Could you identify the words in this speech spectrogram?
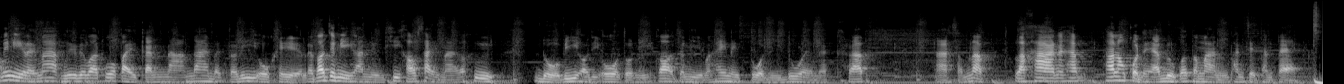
ไม่มีอะไรมาก เรียกได้ว่าทั่วไปกันน้ำได้แบตเตอรี่โอเค แล้วก็จะมีอันหนึ่งที่เขาใส่มาก็คือ Dolby Audio ตัวนี้ก็จะมีมาให้ในตัวนี้ด้วยนะครับอ่าสำหรับราคานะครับ ถ้าลองกดในแอปดูก็ประมาณ 1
